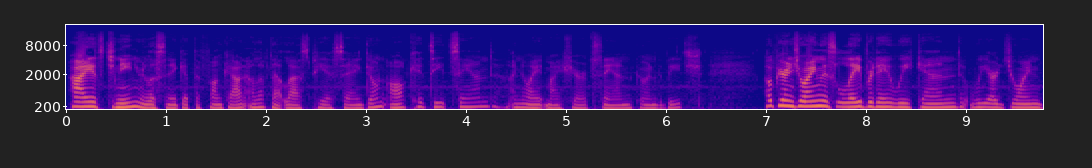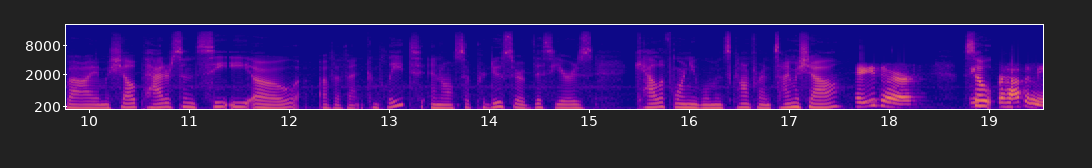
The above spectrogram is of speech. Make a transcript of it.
Hi, it's Janine. You're listening to Get the Funk Out. I love that last PSA. Don't all kids eat sand? I know I ate my share of sand going to the beach. Hope you're enjoying this Labor Day weekend. We are joined by Michelle Patterson, CEO of Event Complete and also producer of this year's California Women's Conference. Hi, Michelle. Hey there. So for having me.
